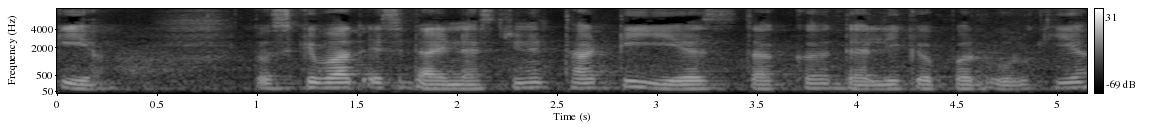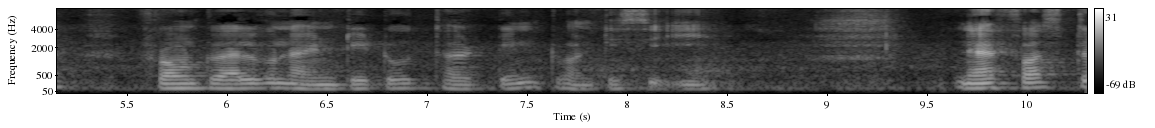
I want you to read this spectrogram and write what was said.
किया तो उसके बाद इस डायनेस्टी ने थर्टी ईयर्स तक दिल्ली के ऊपर रूल किया from twelve ninety two thirteen twenty C E न फ़र्स्ट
